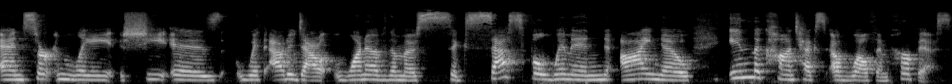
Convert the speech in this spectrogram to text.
And certainly, she is, without a doubt, one of the most successful women I know in the context of wealth and purpose.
